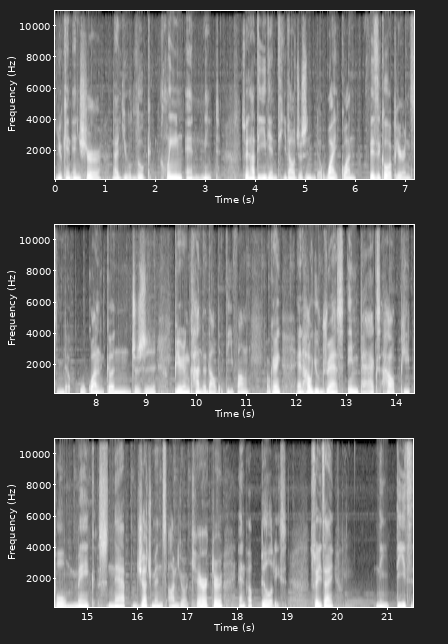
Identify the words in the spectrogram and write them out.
you can ensure that you look clean and neat. 所以他第一点提到就是你的外观 physical appearance，你的五官跟就是别人看得到的地方，OK，and、okay? how you dress impacts how people make snap judgments on your character and abilities。所以在你第一次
